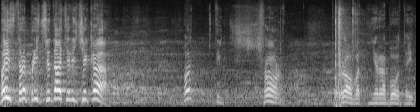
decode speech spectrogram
Быстро председателя ЧК. Вот ты черт. Провод не работает.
